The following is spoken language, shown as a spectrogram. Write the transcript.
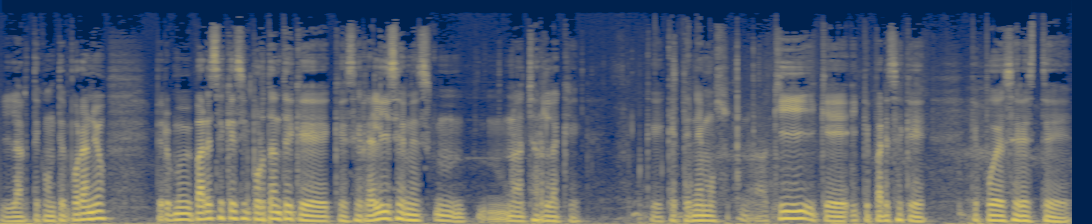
el arte contemporáneo, pero me parece que es importante que, que se realicen, es una charla que que, tenemos aquí y que, y que parece que, que puede ser este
